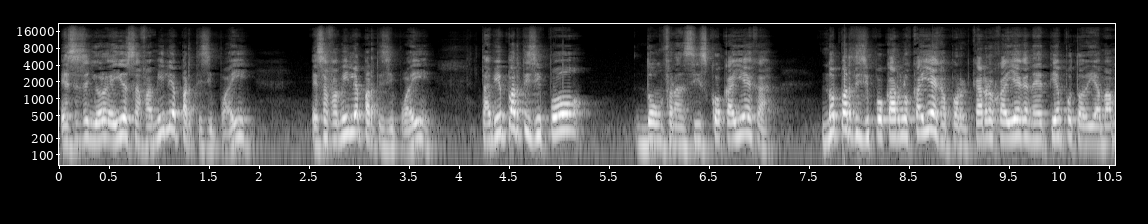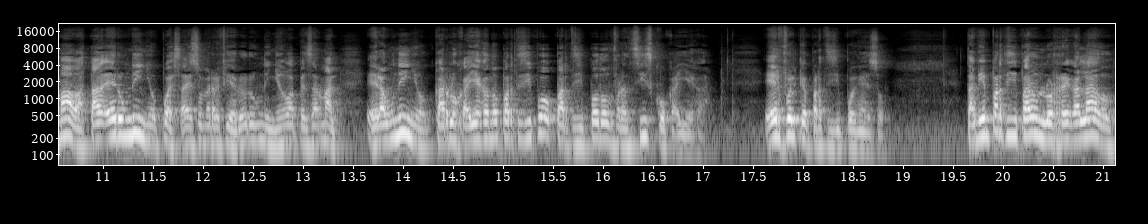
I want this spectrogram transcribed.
ese señor, ellos, esa familia participó ahí. Esa familia participó ahí. También participó don Francisco Calleja. No participó Carlos Calleja, porque Carlos Calleja en ese tiempo todavía mamaba. Era un niño, pues a eso me refiero, era un niño, no va a pensar mal. Era un niño. Carlos Calleja no participó, participó don Francisco Calleja. Él fue el que participó en eso. También participaron los regalados,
